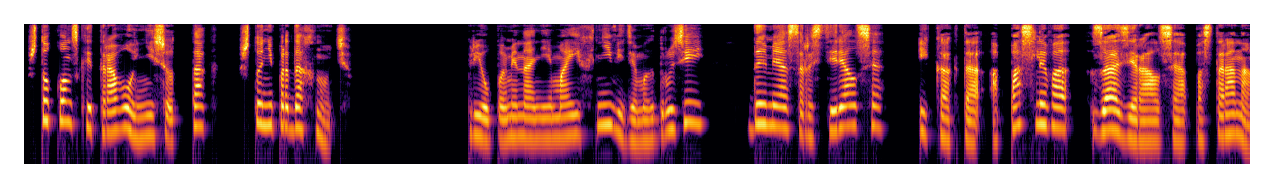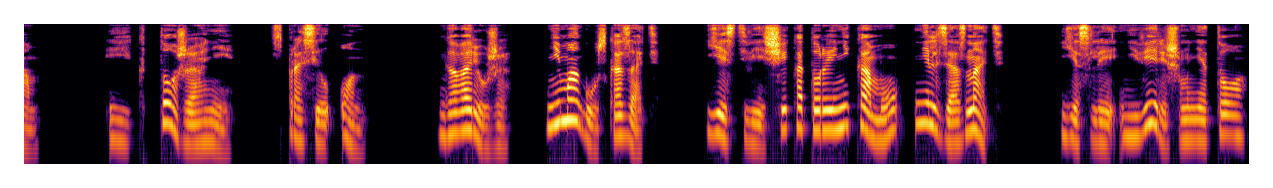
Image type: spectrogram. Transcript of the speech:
что конской травой несет так, что не продохнуть». При упоминании моих невидимых друзей Демиас растерялся и как-то опасливо заозирался по сторонам. «И кто же они?» – спросил он. «Говорю же, не могу сказать. Есть вещи, которые никому нельзя знать. Если не веришь мне, то...»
